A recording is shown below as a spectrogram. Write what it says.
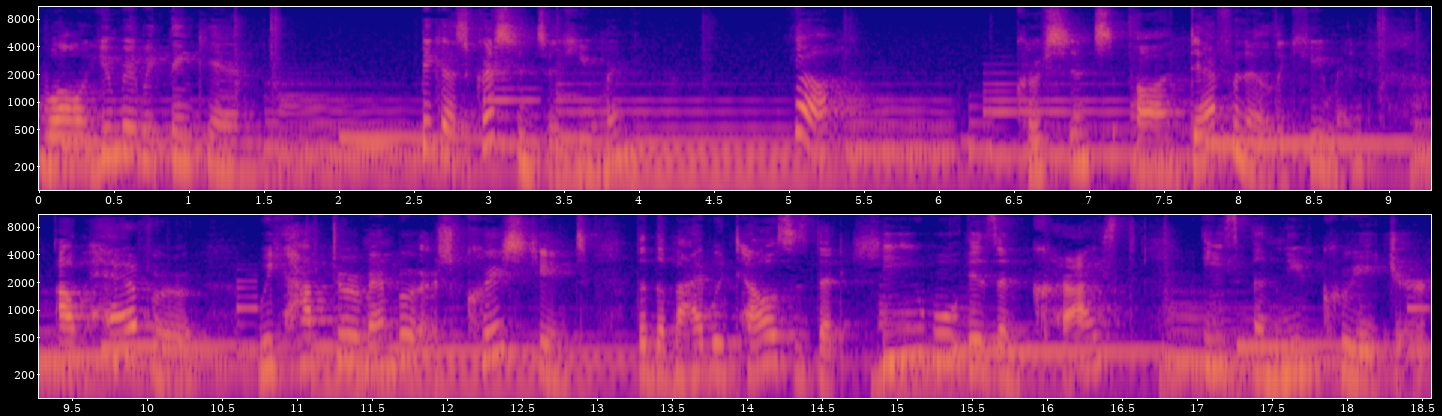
Well, you may be thinking, because Christians are human. Yeah, Christians are definitely human. However, we have to remember as Christians that the Bible tells us that he who is in Christ is a new creature.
